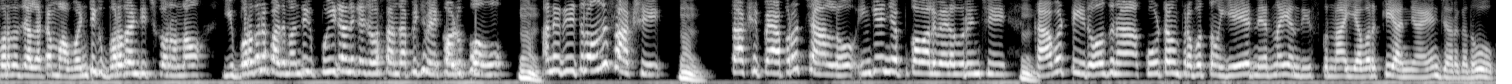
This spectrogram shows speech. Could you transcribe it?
బురద జల్లటం మా వంటికి బురద అంటించుకొని ఉన్నాం. ఈ బురదను పది మందికి పూయటానికే చూస్తాం తప్పించి మేము కడుక్కోము అనే రీతిలో ఉంది సాక్షి. సాక్షి పేపర్ ఛానల్ ఇంకేం చెప్పుకోవాలి వీళ్ళ గురించి. కాబట్టి ఈ రోజున కూటమి ప్రభుత్వం ఏ నిర్ణయం తీసుకున్నా ఎవరికి అన్యాయం జరగదు.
